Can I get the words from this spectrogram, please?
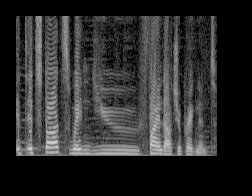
It, it starts when you find out you're pregnant.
